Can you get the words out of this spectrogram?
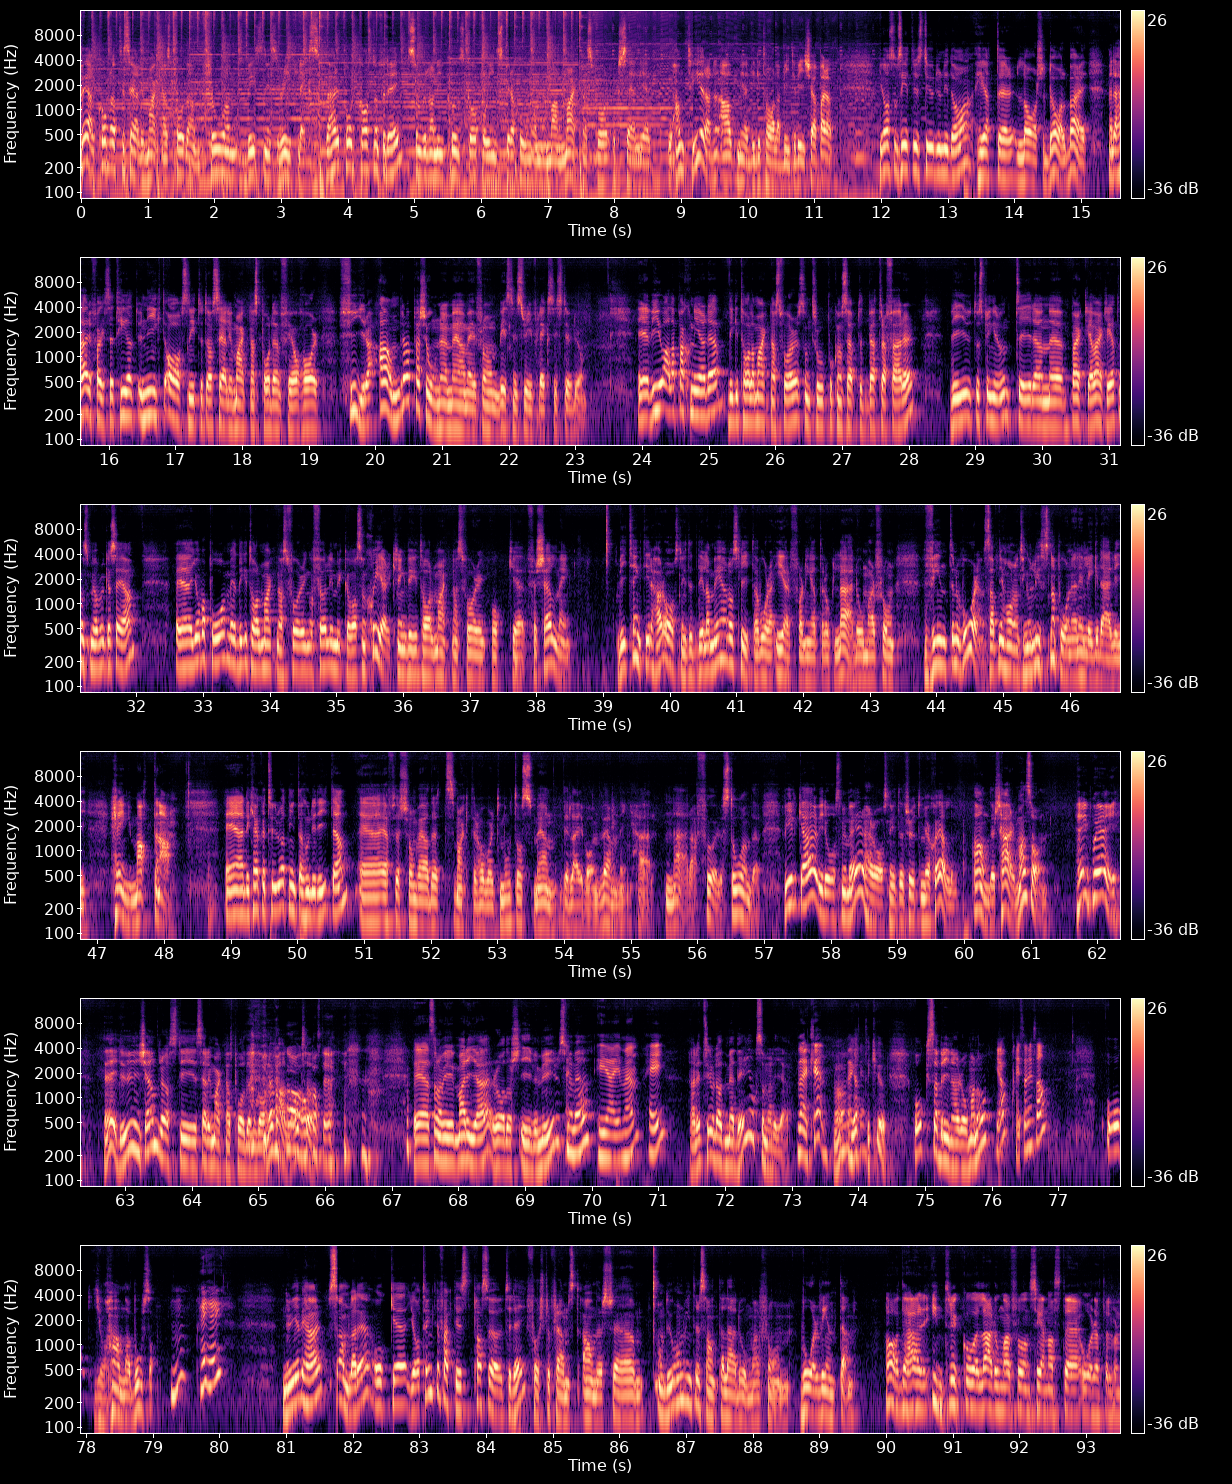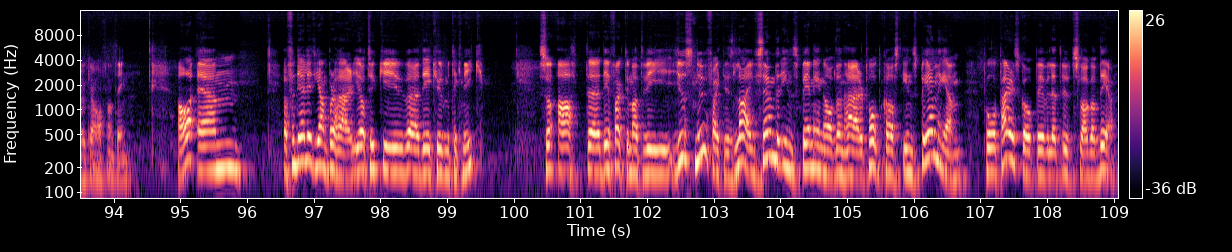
Välkomna till Sälj och marknadspodden från Business Reflex. Det här är podcasten för dig som vill ha ny kunskap och inspiration om hur man marknadsför och säljer och hanterar den allt mer digitala B2B-köparen. Jag som sitter i studion idag heter Lars Dahlberg. Men det här är faktiskt ett helt unikt avsnitt av Sälj och marknadspodden för jag har fyra andra personer med mig från Business Reflex i studion. Eh, vi är ju alla passionerade digitala marknadsförare som tror på konceptet bättre affärer. Vi är ute och springer runt i den eh, verkliga verkligheten som jag brukar säga. Eh, jobbar på med digital marknadsföring och följer mycket av vad som sker kring digital marknadsföring och eh, försäljning. Vi tänkte i det här avsnittet dela med oss lite av våra erfarenheter och lärdomar från vintern och våren så att ni har någonting att lyssna på när ni ligger där i hängmattorna. Eh, det är kanske är tur att ni inte har hunnit dit än eh, eftersom vädrets makter har varit emot oss men det lär ju vara en vändning här nära förestående. Vilka är vi då som är med i det här avsnittet förutom jag själv? Anders Hermansson. Hej på dig! Hej, du är ju en känd röst i Sälj marknadspodden i vanliga fall ja, också. hoppas det. Eh, sen har vi Maria Radors Ivemyr som är med. Jajamän, hej. Ja, det är trevligt med dig också Maria. Verkligen. Ja, verkligen. Jättekul. Och Sabrina Romano. Ja, hejsan hejsan. Och Johanna Borsson. Mm, hej hej. Nu är vi här samlade och eh, jag tänkte faktiskt passa över till dig först och främst Anders. Eh, om du har några intressanta lärdomar från vårvintern. Ja, det här intryck och lärdomar från senaste året eller vad det nu kan vara för någonting. Ja, ehm, jag funderar lite grann på det här. Jag tycker ju eh, det är kul med teknik. Så att det faktum att vi just nu faktiskt livesänder inspelningen av den här podcastinspelningen på Periscope är väl ett utslag av det.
